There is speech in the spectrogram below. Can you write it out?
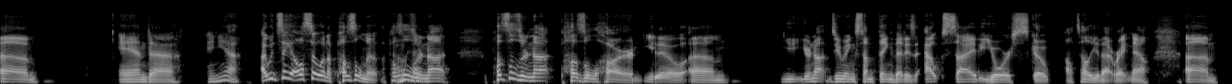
Um, and uh, and yeah, I would say also on a puzzle note, the puzzles Okay. are not puzzles are not puzzle hard. You know, um, you, you're not doing something that is outside your scope. I'll tell you that right now. Um,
